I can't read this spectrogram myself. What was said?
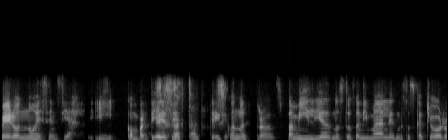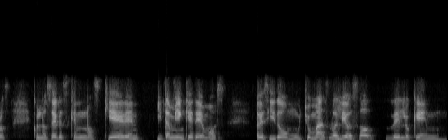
pero no esencial. Y compartir ese instante con nuestras familias, nuestros animales, nuestros cachorros, con los seres que nos quieren y también queremos, ha sido mucho más valioso de lo que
